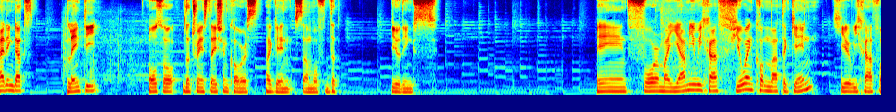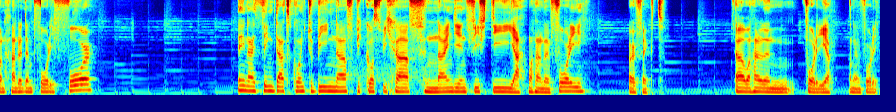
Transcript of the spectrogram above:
I think that's plenty. Also, the train station covers again some of the buildings. And for Miami, we have Fuel and Conmat again. Here we have 144. And I think that's going to be enough because we have 90 and 50. Yeah, 140. Perfect. Uh, 140, yeah, 140.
